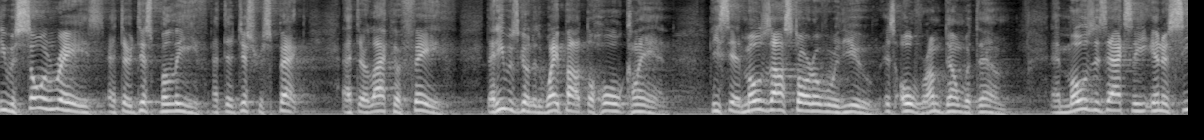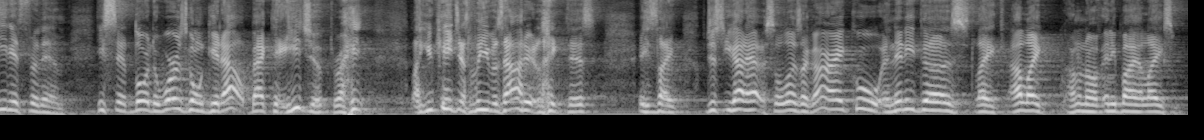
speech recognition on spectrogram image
He was so enraged at their disbelief, at their disrespect, at their lack of faith, that he was going to wipe out the whole clan. He said, Moses, I'll start over with you. It's over. I'm done with them. And Moses actually interceded for them. He said, Lord, the word's to get out back to Egypt, right? Like, you can't just leave us out here like this. He's like, just, you got to have it. So Lord's like, all right, cool. And then he does, like, I like, I don't know if anybody likes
